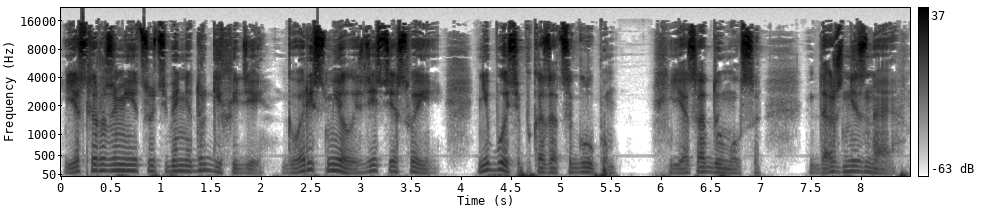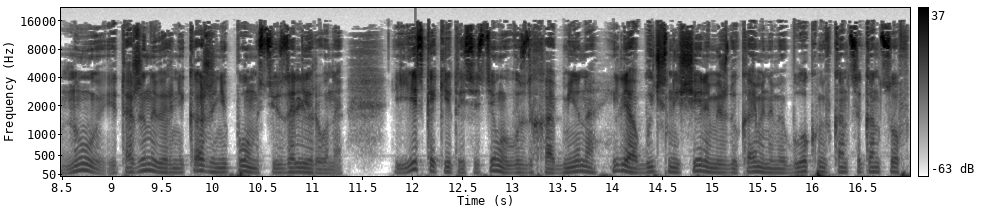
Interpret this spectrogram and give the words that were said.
Если, разумеется, у тебя нет других идей. Говори смело, здесь все свои. Не бойся показаться глупым. Я задумался. Даже не знаю. Ну, этажи наверняка же не полностью изолированы. Есть какие-то системы воздухообмена или обычные щели между каменными блоками в конце концов.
